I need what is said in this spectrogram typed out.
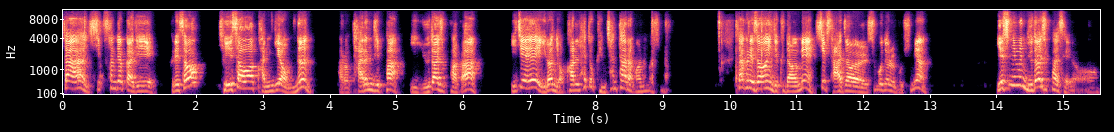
자, 13절까지 그래서 제사와 관계없는 바로 다른 지파, 이 유다 지파가 이제 이런 역할을 해도 괜찮다라고 하는 것입니다. 자, 그래서 이제 그 다음에 14절, 15절을 보시면 예수님은 유다 지파세요.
